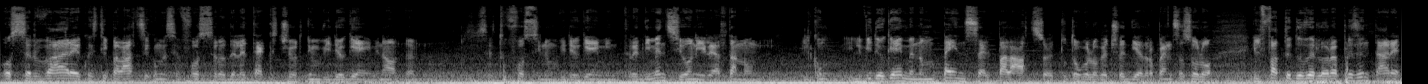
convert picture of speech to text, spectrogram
osservare questi palazzi come se fossero delle texture di un videogame, no? Se tu fossi in un videogame in tre dimensioni, in realtà non, il, il, videogame non pensa il palazzo e tutto quello che c'è dietro, pensa solo il fatto di doverlo rappresentare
